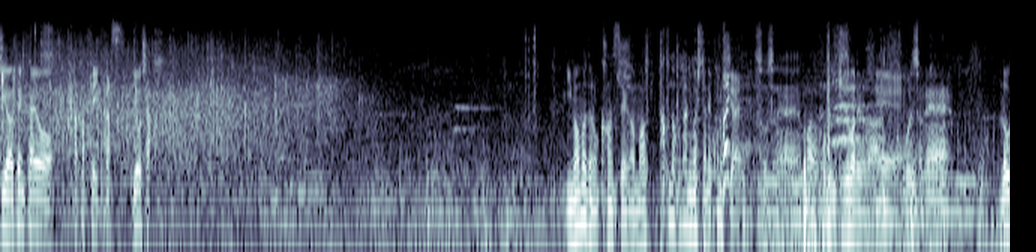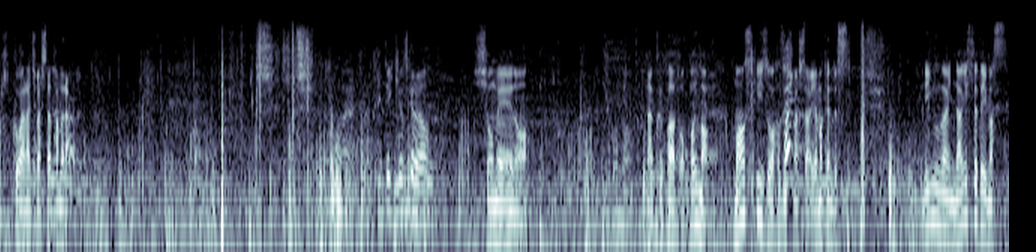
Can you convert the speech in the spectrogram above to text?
す違う展開を図っていきます。両者今までの歓声が全くなくなりましたね、この試合。はい、そうですね、まあ、本当に行き詰まるようなここですよね、えー、ローキックを放ちました、田村。正面へのナックルパート、あ今、マウスピースを外しました、山県です。リング外に投げ捨てています。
